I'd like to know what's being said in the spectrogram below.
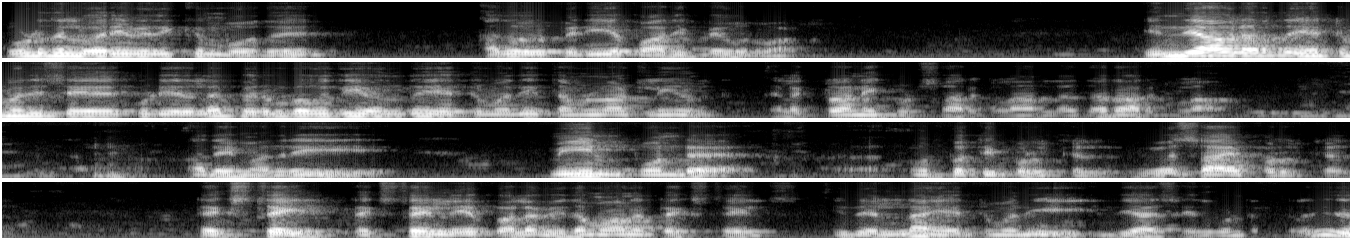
கூடுதல் வரி விதிக்கும் போது அது ஒரு பெரிய பாதிப்பை உருவாக்கும். இந்தியாவில இருந்து ஏற்றுமதி செய்யக்கூடியதுல பெரும்பகுதி வந்து ஏற்றுமதி தமிழ்நாட்டிலையும் இருக்கு. எலக்ட்ரானிக் குட்ஸா இருக்கலாம் லெதரா இருக்கலாம். அதே மாதிரி மீன் போன்ற உற்பத்தி பொருட்கள் விவசாய பொருட்கள் டெக்ஸ்டைல் டெக்ஸ்டைல்லையே பல விதமான டெக்ஸ்டைல்ஸ் இது எல்லாம் ஏற்றுமதி இந்தியா செய்து கொண்டிருக்கிறது. இது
